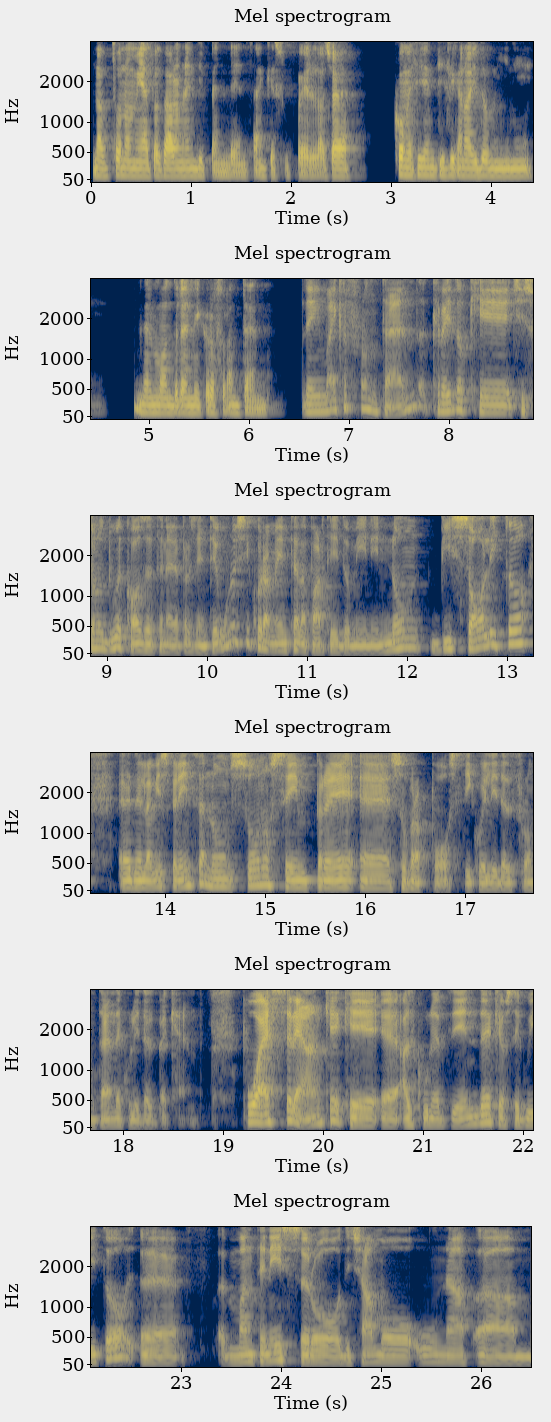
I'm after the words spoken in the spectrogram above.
un'autonomia totale, un'indipendenza anche su quella, cioè come si identificano i domini nel mondo del micro front-end? Nei micro front-end credo che ci sono due cose da tenere presente. Uno è sicuramente la parte dei domini. Non, di solito, eh, nella mia esperienza, non sono sempre eh, sovrapposti quelli del front-end e quelli del back-end. Può essere anche che eh, alcune aziende che ho seguito eh, mantenessero diciamo una um,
